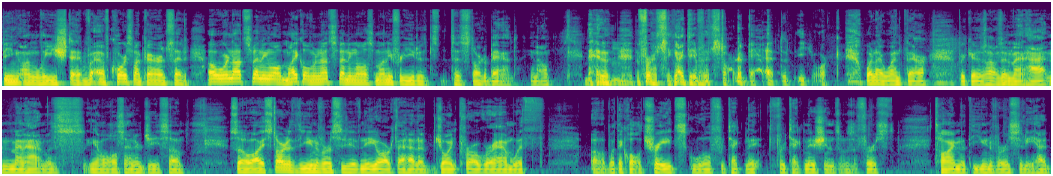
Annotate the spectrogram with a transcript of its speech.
being unleashed. Of course, my parents said, "Oh, we're not spending all Michael. We're not spending all this money for you to to start a band." You know, and mm-hmm. the first thing I did was start a band in New York when I went there because I was in Manhattan. Manhattan was you know Los Energy, so. So I started at the University of New York that had a joint program with uh, what they call a trade school for techni- for technicians. It was the first time that the university had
